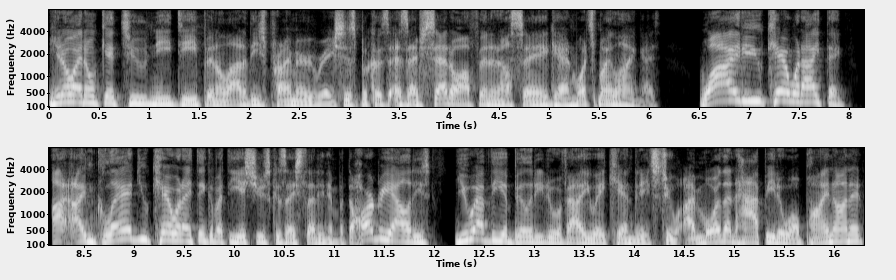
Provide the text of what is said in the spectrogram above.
You know, I don't get too knee deep in a lot of these primary races because, as I've said often, and I'll say again, what's my line, guys? Why do you care what I think? I, am glad you care what I think about the issues because I study them. But the hard reality is you have the ability to evaluate candidates too. I'm more than happy to opine on it.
